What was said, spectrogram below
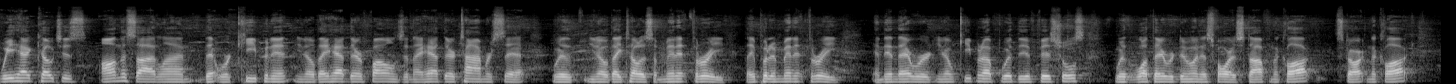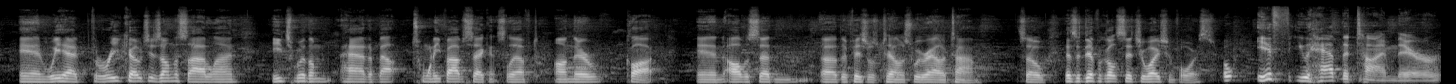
we had coaches on the sideline that were keeping it, you know, they had their phones and they had their timer set with, you know, they told us a minute three. They put in minute three. And then they were, you know, keeping up with the officials with what they were doing as far as stopping the clock, starting the clock. And we had three coaches on the sideline. Each with them had about 25 seconds left on their clock. And all of a sudden, uh, the officials were telling us we were out of time. So it's a difficult situation for us. Oh, if you had the time there,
